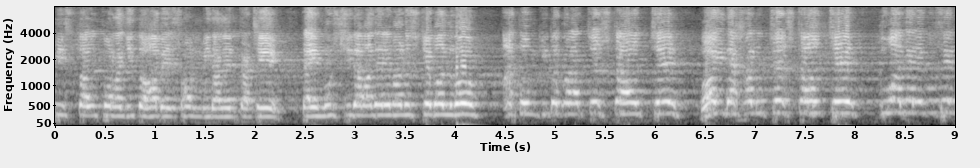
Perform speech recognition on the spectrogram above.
পিস্তল পরাজিত হবে সংবিধানের কাছে। তাই মুর্শিদাবাদের মানুষকে বলব, আতঙ্কিত করার চেষ্টা হচ্ছে, ভয় দেখানোর চেষ্টা হচ্ছে। দু হাজার একুশের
